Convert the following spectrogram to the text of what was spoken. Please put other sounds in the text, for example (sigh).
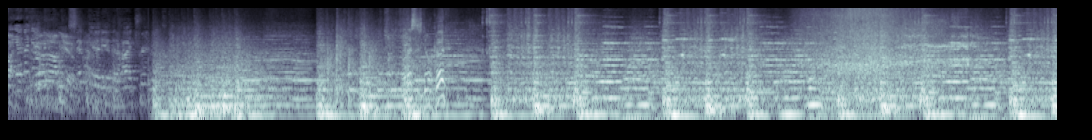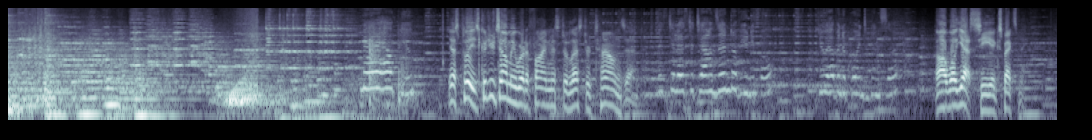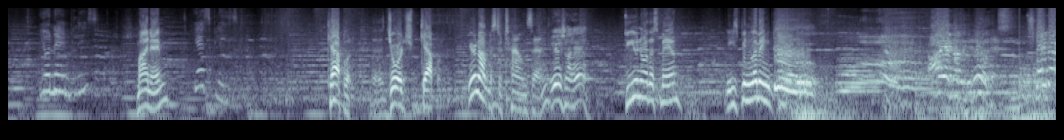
on you. Good. Accept the idea that high trend. Well, this is no good. May I help you? Yes, please. Could you tell me where to find Mr. Lester Townsend? Mr. Lester Townsend of UNIPO? Do you have an appointment, sir? Uh, well, yes, he expects me. Your name, please? My name? Yes, please. Kaplan. Uh, George Kaplan. You're not Mr. Townsend. Yes, I am. Do you know this man? He's been living. (gasps) I had nothing to do with this. Stay back!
